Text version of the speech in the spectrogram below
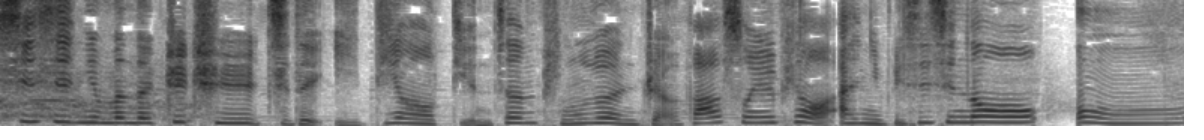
谢谢你们的支持，记得一定要点赞、评论、转发、送月票，爱你比心心哦。嗯，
